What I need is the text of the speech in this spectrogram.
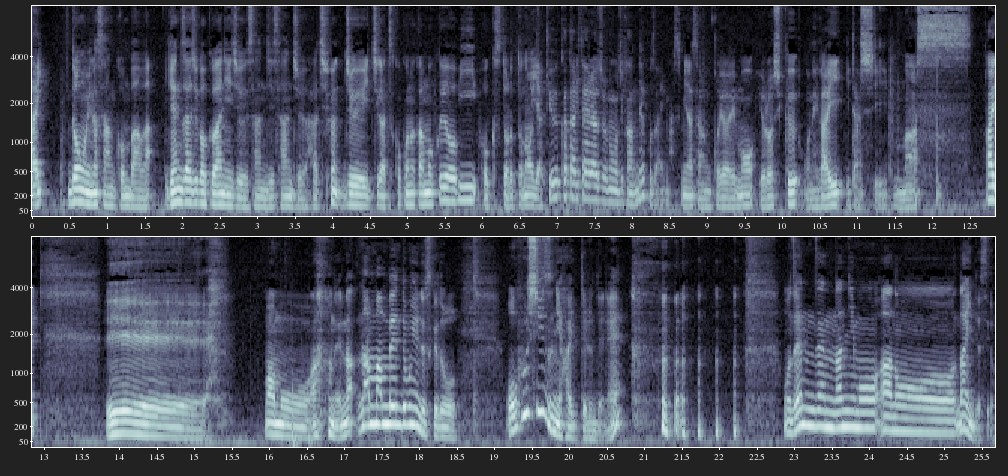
はい。どうも皆さんこんばんは。現在時刻は23時38分。11月9日木曜日フォックストロットの野球語りたいラジオのお時間でございます。皆さん今宵もよろしくお願いいたします。はい。えー、まあもうあのね何万遍でも言うんですけどオフシーズンに入ってるんでね。もう全然何にもあのーないんですよ。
